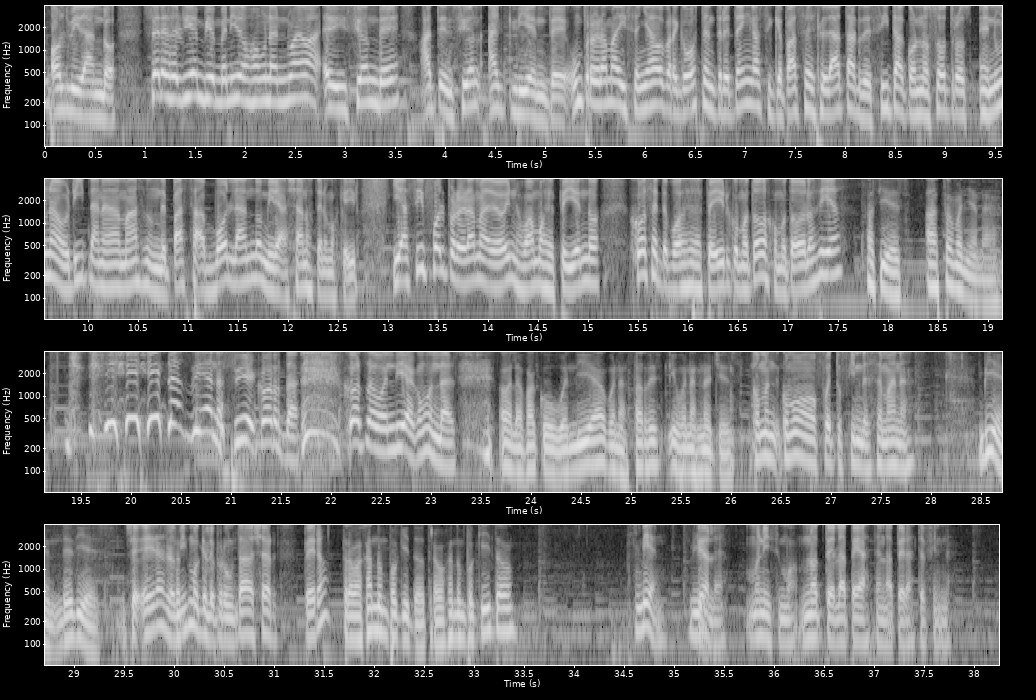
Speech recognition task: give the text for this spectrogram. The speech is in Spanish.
olvidando. Seres del bien, bienvenidos a una nueva edición de Atención al Cliente, un programa diseñado para que vos te entretengas y que pases la tardecita con nosotros en una horita nada más donde pasa volando. Mira, ya nos tenemos que ir. Y así fue el programa de hoy, nos vamos despidiendo. José, te podés despedir como todos, como todos los días. Así es, hasta mañana. La hacían así de corta. José, buen día, ¿cómo andás? Hola Paco, buen día, buenas tardes y buenas noches. ¿Cómo, cómo fue tu fin de semana? Bien, de 10. Era lo mismo que le preguntaba ayer, pero Trabajando un poquito, trabajando un poquito. bien, Bien. viola, buenísimo. No te la pegaste en la pera este fin de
